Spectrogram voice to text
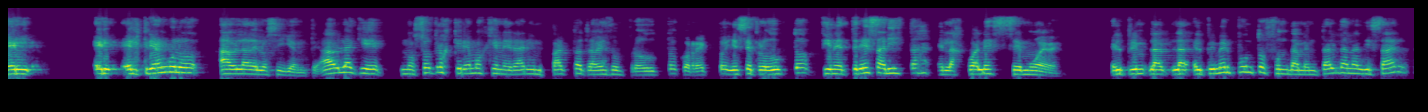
El, el, triángulo habla de lo siguiente, habla que nosotros queremos generar impacto a través de un producto, correcto, y ese producto tiene tres aristas en las cuales se mueve. El, el primer punto fundamental de analizar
